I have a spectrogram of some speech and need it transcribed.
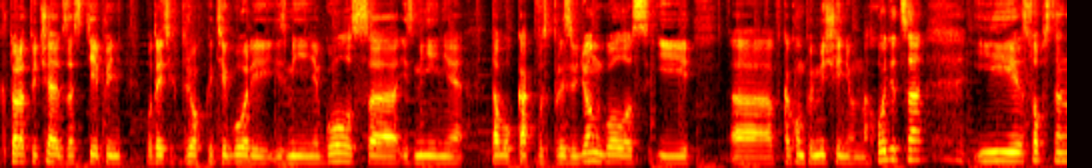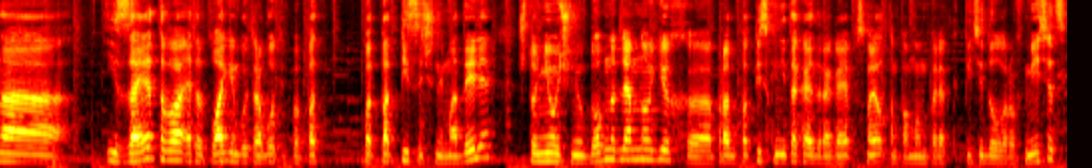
которые отвечают за степень вот этих трех категорий изменения голоса, изменения того, как воспроизведен голос и Э, в каком помещении он находится. И, собственно, из-за этого этот плагин будет работать по, по под подписочной модели, что не очень удобно для многих. Э, правда, подписка не такая дорогая, я посмотрел, там, по-моему, порядка 5 долларов в месяц.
